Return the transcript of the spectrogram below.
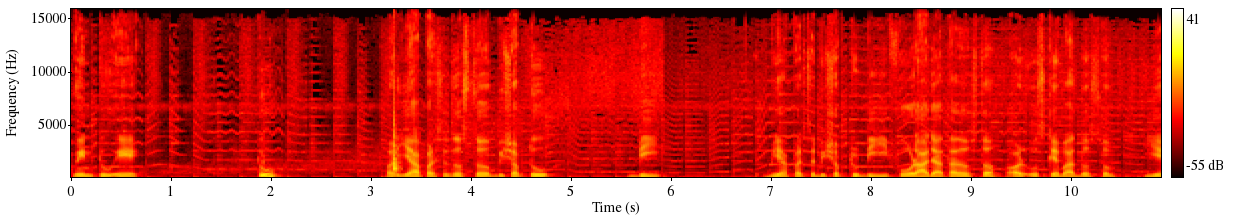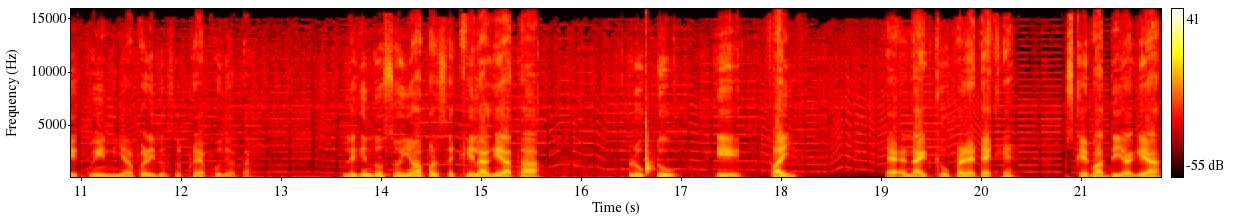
क्वीन टू ए टू और यहाँ पर से दोस्तों बिशप टू बी यहाँ पर से बिशप टू डी फोर आ जाता दोस्तों। और उसके बाद दोस्तों ये क्वीन यहाँ पर ही दोस्तों ट्रैप हो जाता। लेकिन दोस्तों यहाँ पर से खेला गया था रुक टू ए फाइव नाइट के ऊपर अटैक है। उसके बाद दिया गया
